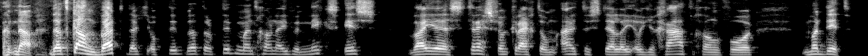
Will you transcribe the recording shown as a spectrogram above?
nou, dat kan, Bart, dat, je op dit, dat er op dit moment gewoon even niks is waar je stress van krijgt om uit te stellen. Je gaat er gewoon voor. Maar dit,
